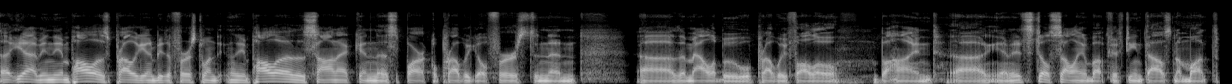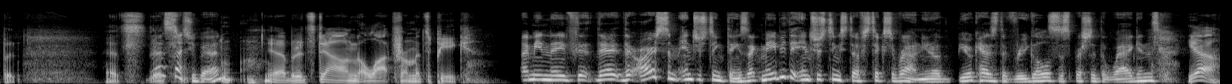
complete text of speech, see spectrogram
Uh, yeah, I mean the Impala is probably going to be the first one. The Impala, the Sonic, and the Spark will probably go first, and then uh, the Malibu will probably follow behind. Uh, you know, it's still selling about fifteen thousand a month, but it's That's it's not too bad. yeah, but it's down a lot from its peak. I mean, they've there there are some interesting things. Like maybe the interesting stuff sticks around. You know, Buick has the Regals, especially the wagons. Yeah.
